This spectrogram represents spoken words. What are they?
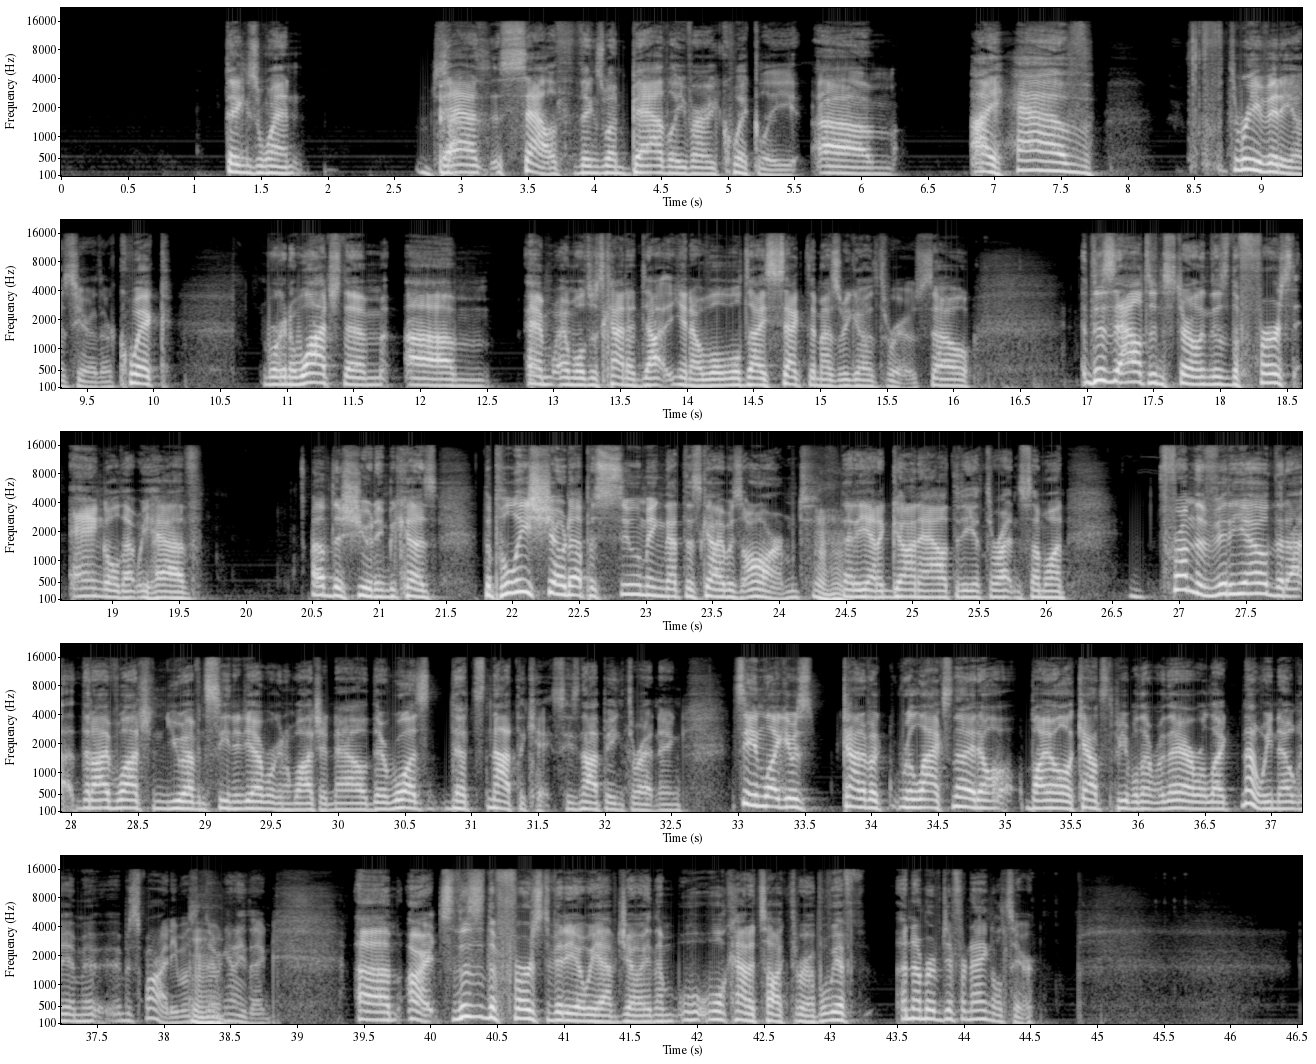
things went bad south. Things went badly very quickly. Um, I have three videos here. They're quick. We're gonna watch them, um, and and we'll just kind of di- you know we'll we'll dissect them as we go through. So this is Alton Sterling. This is the first angle that we have of the shooting because the police showed up assuming that this guy was armed, that he had a gun out, that he had threatened someone. From the video that I, that I've watched and you haven't seen it yet, we're going to watch it now. There was that's not the case. He's not being threatening. It seemed like it was kind of a relaxed night. All, by all accounts, the people that were there were like, "No, we know him. It, it was fine. He wasn't doing anything." Um, all right, so this is the first video we have, Joey. Then we'll, we'll kind of talk through it, but we have a number of different angles here.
